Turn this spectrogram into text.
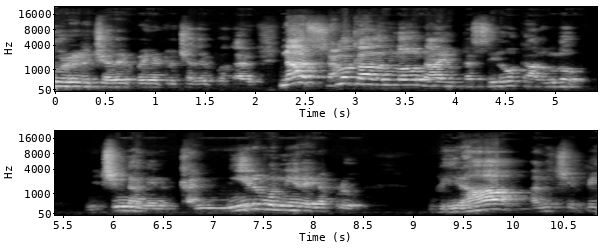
గొర్రెలు చెదిరిపోయినట్లు చెదిరిపోతారు. నా శ్రమ కాలంలో నా యొక్క శిలువ కాలంలో నిజంగా నేను కన్నీరు మున్నీరైనప్పుడు వీరా అని చెప్పి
